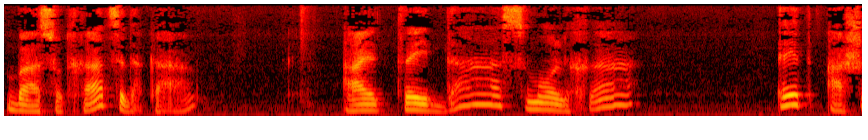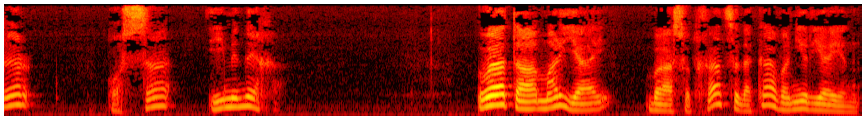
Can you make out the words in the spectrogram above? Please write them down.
basotcha tzedaka al teidas molcha et asher osa iminecha. Wata, maar jij, baasot gaat tzedaka, wanneer jij een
